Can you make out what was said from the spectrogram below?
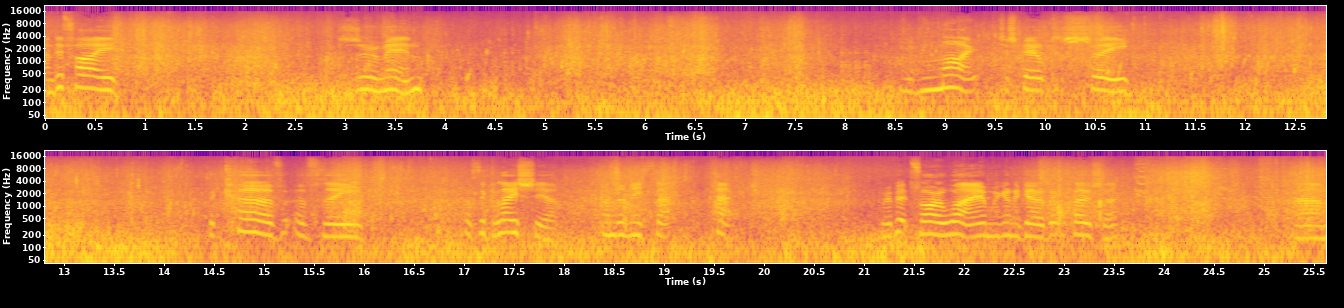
and if I zoom in you might just be able to see the curve of the of the glacier underneath that patch. We're a bit far away and we're going to go a bit closer. Um,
